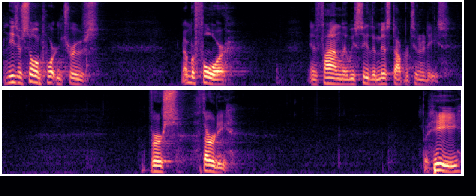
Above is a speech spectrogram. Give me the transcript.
And these are so important truths. Number four, and finally, we see the missed opportunities. Verse 30. But he,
